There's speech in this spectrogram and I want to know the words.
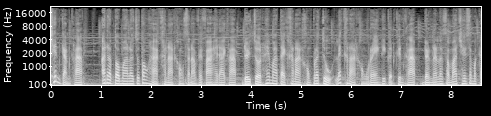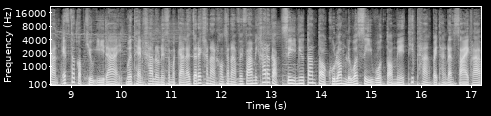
เช่นกันครับอันดับต่อมาเราจะต้องหาขนาดของสนามไฟฟ้าให้ได้ครับ โดยโจทย์ให้มาแต่ขนาดของประจุและขนาดของแรงที่เกิดขึ้นครับ ดังนั้นเราสามารถใช้สมการ F เท่ากับ QE ได้ เมื่อแทนค่าลงในสมการแล้วจะได้ขนาดของสนามไฟฟ้ามีค่าเท่ากับ 4 นิวตันต่อคูลอมหรือว่า 4 โวลต์ต่อเมตรทิศทางไปทางด้านซ้ายครับ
